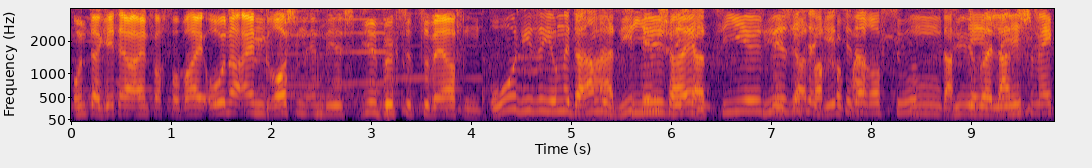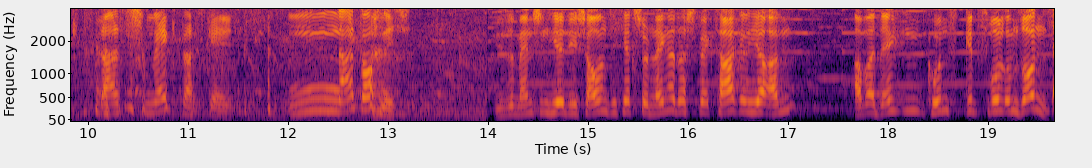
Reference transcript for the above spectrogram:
Und da geht er einfach vorbei, ohne einen Groschen in die Spielbüchse zu werfen. Oh, diese junge Dame Ja, sieht den zielsicher, Schein. zielsicher. Zielsicher Doch, geht sie mal. darauf zu. Mm, das sie Geld, überlegt. das schmeckt, das schmeckt, das Geld. Mm, na, doch nicht. Diese Menschen hier, die schauen sich jetzt schon länger das Spektakel hier an, aber denken, Kunst gibt's wohl umsonst.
